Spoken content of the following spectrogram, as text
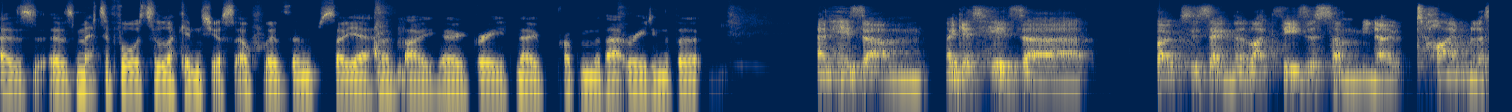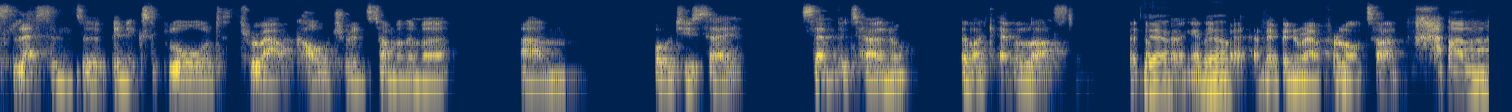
as as metaphors to look into yourself with. And so yeah i, I agree. No problem with that reading the book. And his um i guess his uh folks is saying that like these are some you know timeless lessons that have been explored throughout culture. And some of them are um what would you say? Sempiternal they're like everlasting they're not Yeah, going anywhere and they've been around for a long time. Um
